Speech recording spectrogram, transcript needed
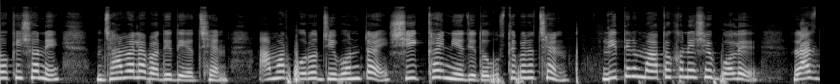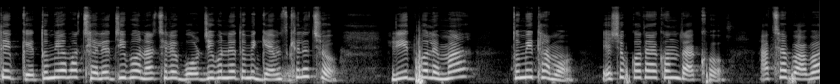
লোকেশনে ঝামেলা বাঁধিয়ে দিয়েছেন। আমার পুরো জীবনটাই শিক্ষায় নিয়োজিত, বুঝতে পেরেছেন? রীতের মা তখন এসে বলে রাজদেবকে তুমি আমার ছেলের জীবন আর ছেলের বোর জীবনে তুমি গেমস খেলেছো? রীত বলে, মা, তুমি থামো, এসব কথা এখন রাখো। আচ্ছা বাবা,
